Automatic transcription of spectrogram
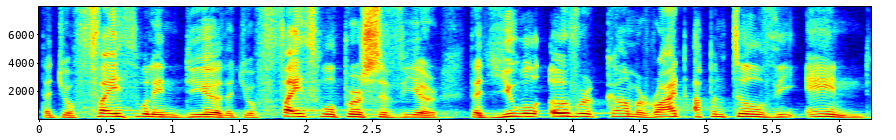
that your faith will endure, that your faith will persevere, that you will overcome right up until the end.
